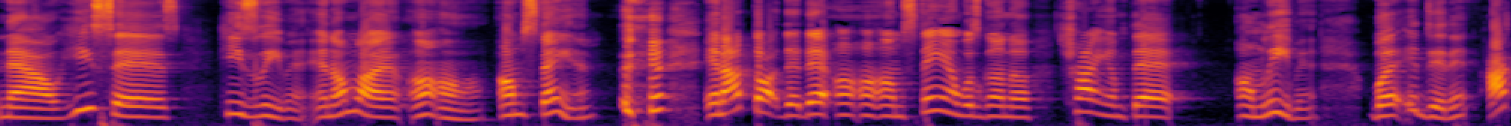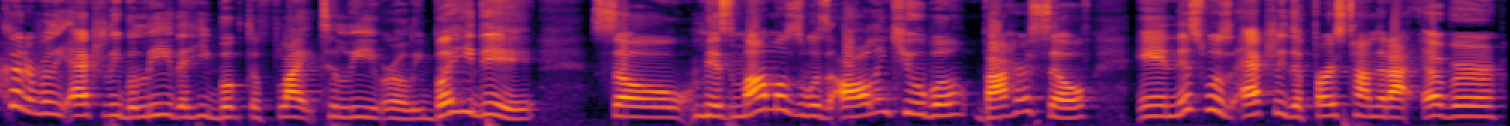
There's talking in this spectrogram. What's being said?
Now he says he's leaving, and I'm like, uh uh-uh, uh, i am staying. and I thought that that uh um, uh-uh, I'm was gonna triumph that I'm leaving, but it didn't. I couldn't really actually believe that he booked a flight to leave early, but he did. So Miss Mamas was all in Cuba by herself, and this was actually the first time that I ever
